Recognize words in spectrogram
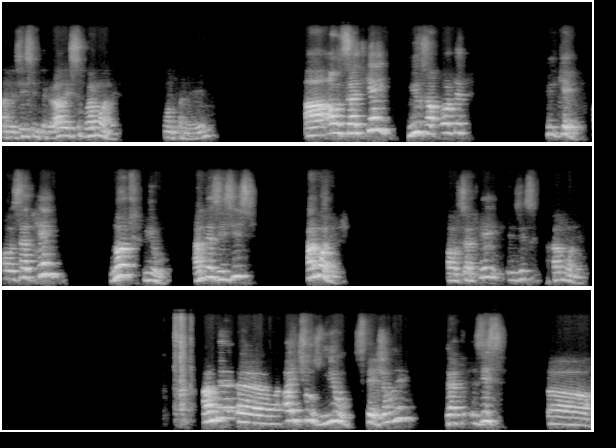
and this integral is superharmonic on plane. Uh, outside K, mu supported in K. Outside K, not mu. And this is harmonic. Outside K, this is harmonic. And uh, I choose mu specially that this uh,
